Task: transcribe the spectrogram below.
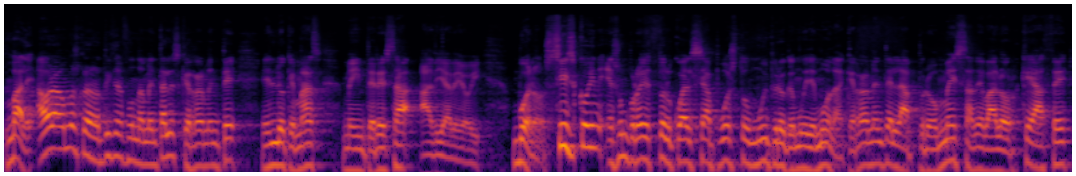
Vale, ahora vamos con las noticias fundamentales que realmente es lo que más me interesa a día de hoy. Bueno, Syscoin es un proyecto el cual se ha puesto muy pero que muy de moda, que realmente la promesa de valor que hace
